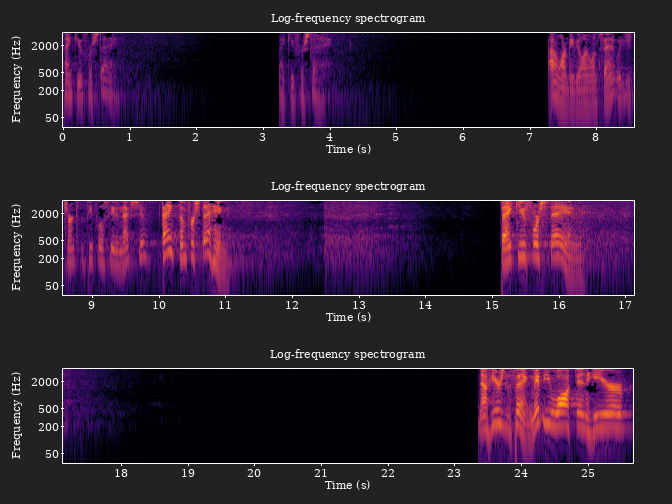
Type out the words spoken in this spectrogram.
Thank you for staying. Thank you for staying. I don't want to be the only one saying it. Would you turn to the people who seated next to you? Thank them for staying. Thank you for staying. Now, here's the thing. Maybe you walked in here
